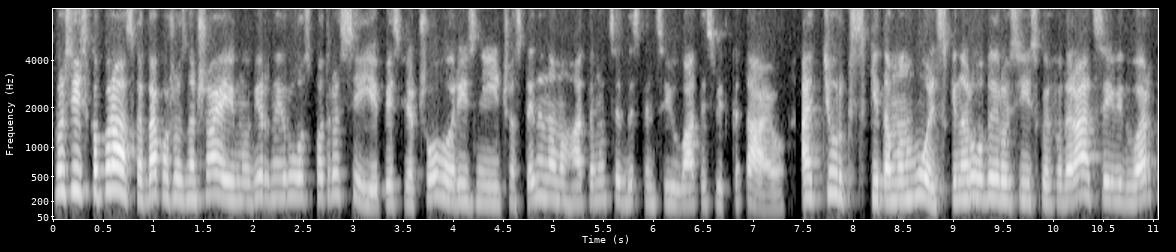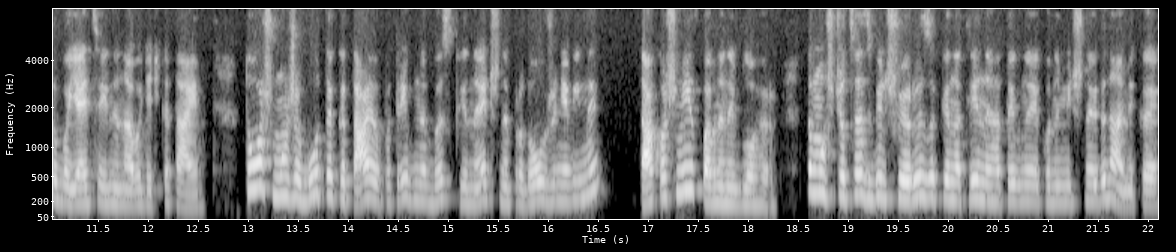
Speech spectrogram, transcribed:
Російська поразка також означає ймовірний розпад Росії, після чого різні частини намагатимуться дистанціюватись від Китаю. А тюркські та монгольські народи Російської Федерації відверто бояться і ненавидять Китай. Тож може бути Китаю потрібне безкінечне продовження війни? Також ні, впевнений блогер, тому що це збільшує ризики на тлі негативної економічної динаміки.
